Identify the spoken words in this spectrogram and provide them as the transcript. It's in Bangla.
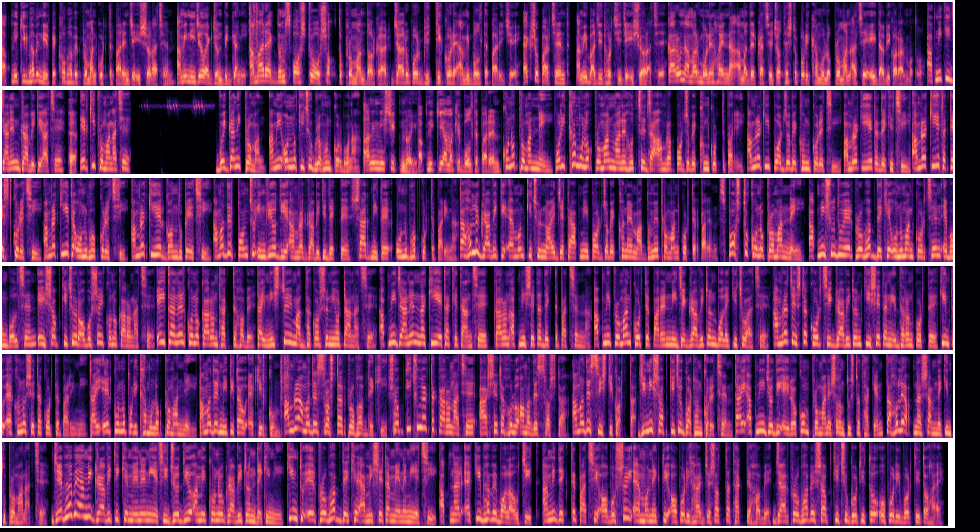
আপনি কীভাবে নিরপেক্ষভাবে প্রমাণ করতে পারেন যে ঈশ্বর আছেন? আমি নিজেও একজন বিজ্ঞানী। আমার একদম স্পষ্ট ও শক্ত প্রমাণ দরকার যার উপর ভিত্তি করে আমি বলতে পারি যে একশো পার্সেন্ট আমি বাজি ধরছি যে ঈশ্বর আছে। কারণ আমার মনে হয় না আমাদের কাছে যথেষ্ট পরীক্ষামূলক প্রমাণ আছে এই দাবি করার মতো। আপনি কি জানেন গ্রাভিটি আছে? হ্যাঁ। এর কি প্রমাণ আছে? বৈজ্ঞানিক প্রমাণ। আমি অন্য কিছু গ্রহণ করব না। আমি নিশ্চিত নই। আপনি কি আমাকে বলতে পারেন? কোনো প্রমাণ নেই। পরীক্ষামূলক প্রমাণ মানে হচ্ছে যা আমরা পর্যবেক্ষণ করতে পারি। আমরা কি পর্যবেক্ষণ করেছি? আমরা কি এটা দেখেছি? আমরা কি এটা টেস্ট করেছি? আমরা কি এটা অনুভব করেছি? আমরা কি এর গন্ধ পেয়েছি? আমাদের পঞ্চ ইন্দ্রিয় দিয়ে আমরা গ্রাভিটি দেখতে স্বাদ নিতে অনুভব করতে পারি না। তাহলে গ্রাভিটি এমন কিছু নয় যেটা আপনি পর্যবেক্ষণের মাধ্যমে প্রমাণ করতে পারেন। স্পষ্ট কোনো প্রমাণ নেই। আপনি শুধু এর প্রভাব দেখে অনুমান করছেন এবং বলছেন এই সব কিছুর অবশ্যই কোনো কারণ আছে। এই টানের কোনো কারণ থাকতে হবে। তাই নিশ্চয়ই মাধ্যাকর্ষণীয় টান আছে। আপনি জানেন না কি এটাকে টানছে, কারণ আপনি সেটা দেখতে পাচ্ছেন না। আপনি প্রমাণ করতে পারেননি যে গ্রাভিটন বলে কিছু আছে। আমরা চেষ্টা করছি গ্রাভিটন কি সেটা নির্ধারণ করতে, কিন্তু এখনও সেটা করতে পারিনি। তাই এর কোনো পরীক্ষামূলক প্রমাণ নেই। আমাদের নীতিটাও একই রকম। আমরা আমাদের স্রষ্টার প্রভাব দেখি। সবকিছু একটা কারণ আছে, আর সেটা হলো আমাদের স্রষ্টা, আমাদের সৃষ্টিকর্তা, যিনি সবকিছু গঠন করেছেন। তাই আপনি যদি এই রকম প্রমাণে সন্তুষ্ট থাকেন, তাহলে আপনার সামনে কিন্তু প্রমাণ আছে। যেভাবে আমি গ্রাভিটিকে মেনে নিয়েছি, যদিও আমি কোনো গ্রাভিটন দেখিনি, কিন্তু এর প্রভাব দেখে আমি সেটা মেনে নিয়েছি। আপনার একইভাবে বলা উচিত। আমি দেখতে পাচ্ছি অবশ্যই এমন একটি অপরিহার্য সত্তা থাকতে হবে, যার প্রভাবে সবকিছু গঠিত ও পরিবর্তিত হয়।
